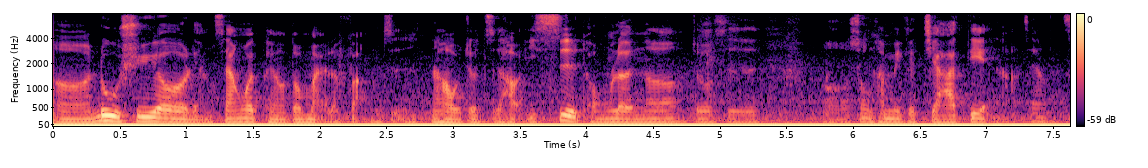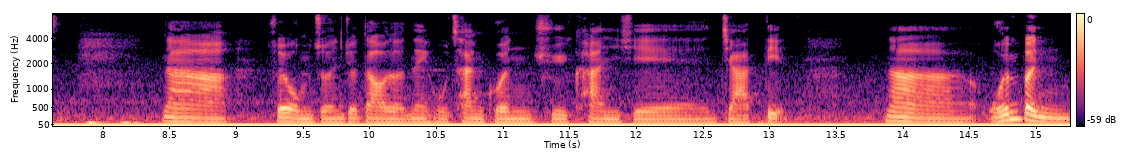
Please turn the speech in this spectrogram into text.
呃，陆续又有两三位朋友都买了房子，然后我就只好一视同仁呢，就是呃送他们一个家电啊，这样子。那所以我们昨天就到了内湖灿坤去看一些家电。那我原本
